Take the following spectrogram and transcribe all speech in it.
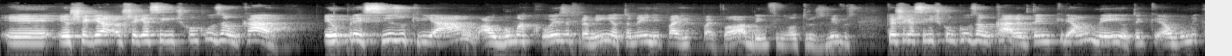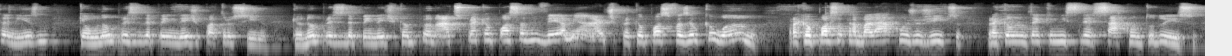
eu cheguei, a, eu cheguei à seguinte conclusão, cara, eu preciso criar alguma coisa para mim, eu também li Pai Rico, Pai Pobre, enfim, outros livros, que eu cheguei à seguinte conclusão, cara, eu tenho que criar um meio, eu tenho que criar algum mecanismo que eu não preciso depender de patrocínio, que eu não preciso depender de campeonatos para que eu possa viver a minha arte, para que eu possa fazer o que eu amo, para que eu possa trabalhar com jiu-jitsu, para que eu não tenha que me estressar com tudo isso.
